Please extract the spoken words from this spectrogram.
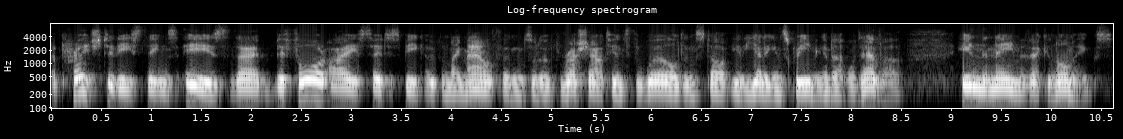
approach to these things is that before I, so to speak, open my mouth and sort of rush out into the world and start you know, yelling and screaming about whatever in the name of economics,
